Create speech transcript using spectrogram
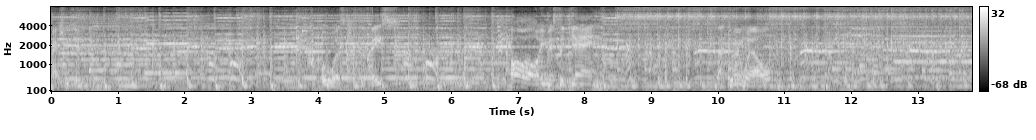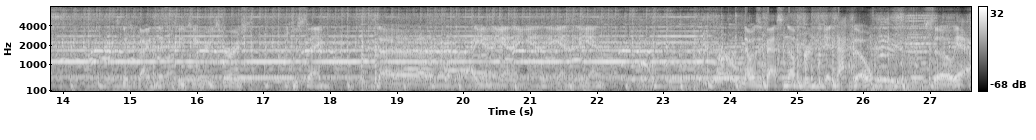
Max 2 2. Oh, kick the face. Oh, he missed again. Not doing well. Discouraged. He's just saying da uh, again again again again again. That wasn't fast enough for him to get attacked though. So yeah.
